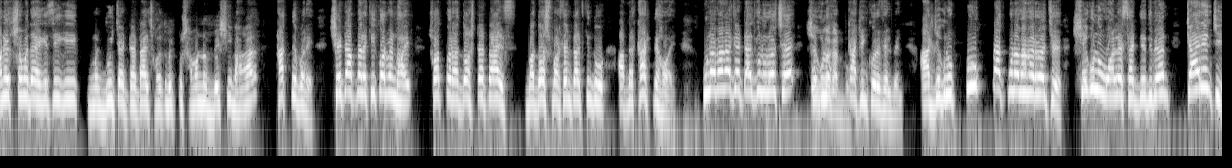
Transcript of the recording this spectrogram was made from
অনেক সময় দেখা গেছে কি মানে দুই চারটা টাইলস হয়তো একটু সামান্য বেশি ভাঙা থাকতে পারে। সেটা আপনারা কি করবেন ভাই? শতকরা দশটা টাইলস বা দশ পার্সেন্ট টাইলস কিন্তু আপনার কাটতে হয়। কোনা ভাঙা যে টাইলসগুলো রয়েছে সেগুলো কাটিং করে ফেলবেন। আর যেগুলো টুকটাক কোনা ভাঙা রয়েছে সেগুলো ওয়ালের সাইড দিয়ে দিবেন। চার ইঞ্চি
